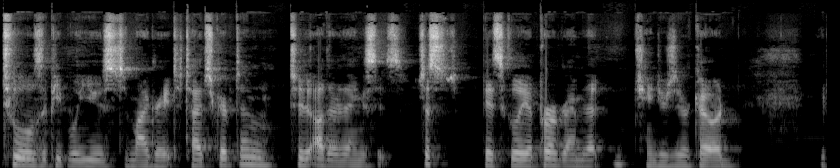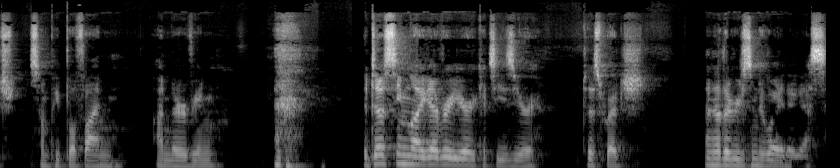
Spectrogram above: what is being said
tools that people use to migrate to TypeScript and to other things. It's just basically a program that changes your code, which some people find unnerving. it does seem like every year it gets easier to switch. Another reason to wait, I guess.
